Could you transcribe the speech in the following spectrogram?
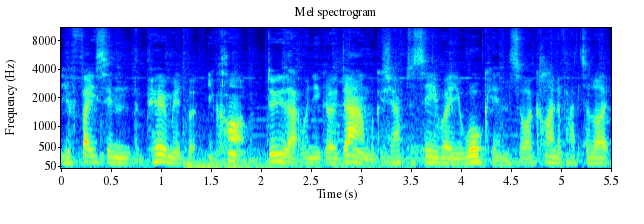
you're facing the pyramid, but you can't do that when you go down because you have to see where you're walking. So I kind of had to like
